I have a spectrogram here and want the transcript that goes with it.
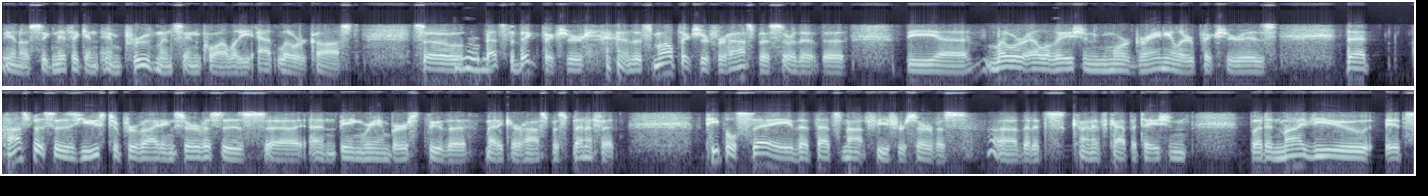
you know significant improvements in quality at lower cost so mm-hmm. that's the big picture the small picture for hospice or the the the uh, lower elevation more granular picture is that Hospice is used to providing services uh, and being reimbursed through the Medicare hospice benefit. People say that that's not fee for service, uh, that it's kind of capitation, but in my view, it's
